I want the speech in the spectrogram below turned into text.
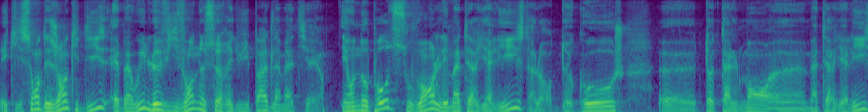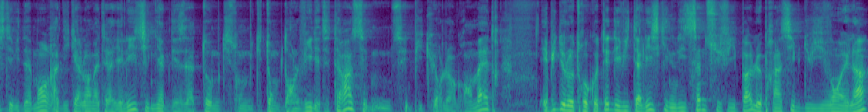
et qui sont des gens qui disent Eh ben oui, le vivant ne se réduit pas à de la matière. Et on oppose souvent les matérialistes, alors de gauche, euh, totalement euh, matérialistes, évidemment, radicalement matérialistes, il n'y a que des atomes qui, sont, qui tombent dans le vide, etc. C'est Picure, leur grand maître. Et puis de l'autre côté, des vitalistes qui nous disent Ça ne suffit pas, le principe du vivant est là,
